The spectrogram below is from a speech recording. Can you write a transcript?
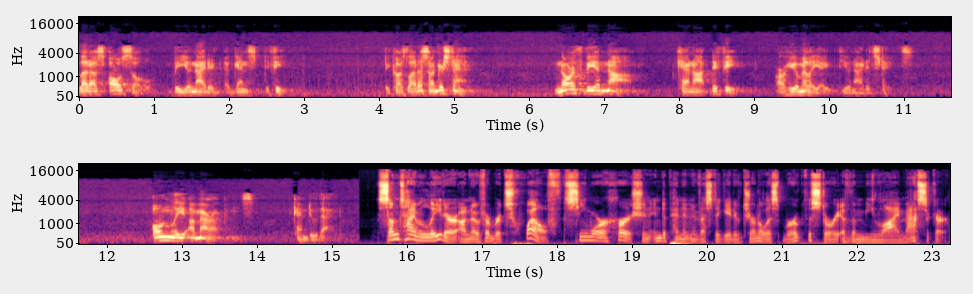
let us also be united against defeat. Because let us understand, North Vietnam cannot defeat or humiliate the United States. Only Americans can do that. Sometime later, on November 12th, Seymour Hersh, an independent investigative journalist, broke the story of the My Lai massacre.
